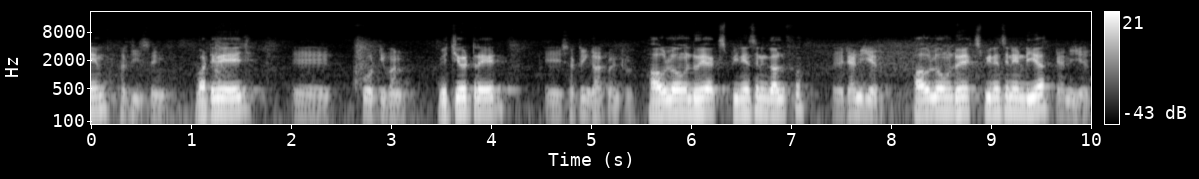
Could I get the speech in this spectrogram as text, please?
name ਹਰਜੀਤ ਸਿੰਘ what your age ਇਹ 41 which your trade ਇਹ shuttering carpenter how long do you experience in gulf ਇਹ 10 year how long do you experience in india 10 year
